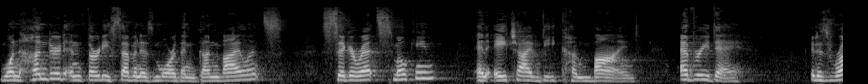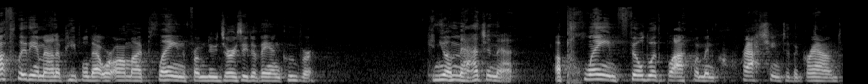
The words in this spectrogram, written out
137 is more than gun violence, cigarette smoking, and HIV combined every day. It is roughly the amount of people that were on my plane from New Jersey to Vancouver. Can you imagine that? A plane filled with black women crashing to the ground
